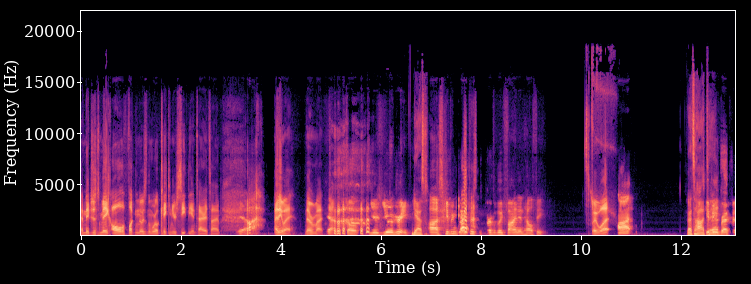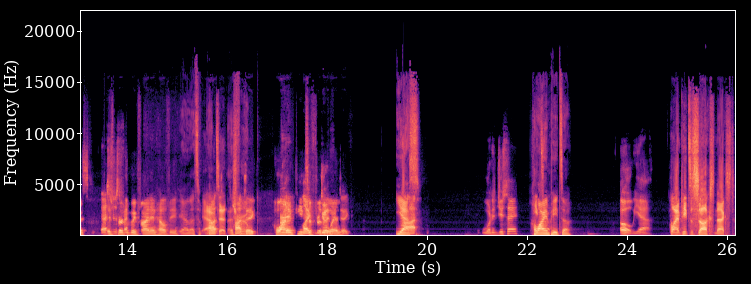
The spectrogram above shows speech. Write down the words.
and they just make all the fucking noise in the world, kicking your seat the entire time. Yeah, Ah, anyway, never mind. yeah. So you you agree? Yes. Uh, skipping breakfast is perfectly fine and healthy. Wait, what? Hot. That's a hot Skipping take. breakfast that's is just fa- perfectly fine and healthy. Yeah, that's a, Yeah, I would say that's hot true. take. Hawaiian pizza like, for the win. take. Yes. what did you say? Hawaiian pizza. Oh yeah. Hawaiian pizza sucks. Next,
